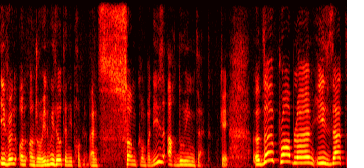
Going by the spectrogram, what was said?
even on Android without any problem. And some companies are doing that. Okay. Uh, the problem is that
